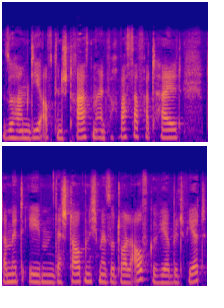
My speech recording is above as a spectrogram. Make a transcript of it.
So haben die auf den Straßen einfach Wasser verteilt, damit eben der Staub nicht mehr so doll aufgewirbelt wird.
